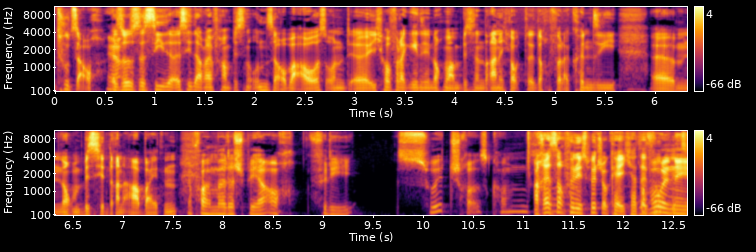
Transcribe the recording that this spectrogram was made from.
tut's auch. Ja. Also es, es, sieht, es sieht auch einfach ein bisschen unsauber aus und äh, ich hoffe, da gehen sie noch mal ein bisschen dran. Ich glaube, da können sie ähm, noch ein bisschen dran arbeiten. Ja, vor allem, weil das Spiel ja auch für die Switch rauskommen. Ach, er ist auch für die Switch? Okay, ich hatte Obwohl, jetzt nur PC.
